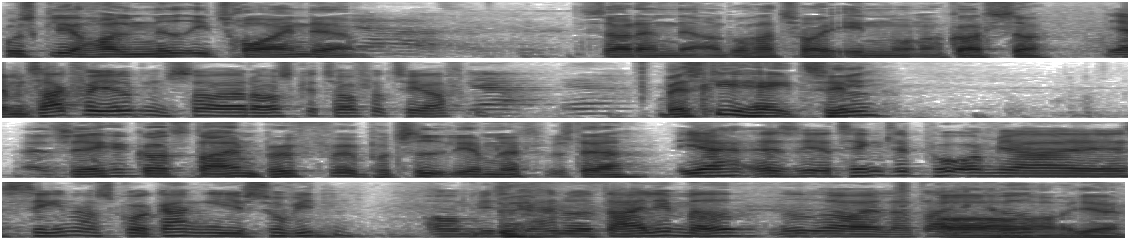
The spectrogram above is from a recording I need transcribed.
Husk lige at holde ned i trøjen der. Sådan der, og du har tøj indenunder. Godt så. Jamen tak for hjælpen, så er der også kartofler til aften. Hvad skal I have til? Altså, jeg kan godt stege en bøf øh, på tid lige om lidt, hvis det er. Ja, altså jeg tænkte lidt på, om jeg øh, senere skulle have gang i sous viden. Om vi skal have noget dejlig mad ned, og, eller dejlig kød. Åh, ja.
